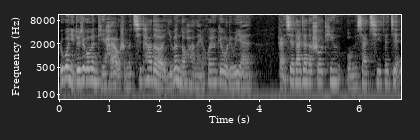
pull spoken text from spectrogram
如果你对这个问题还有什么其他的疑问的话呢，也欢迎给我留言。感谢大家的收听，我们下期再见。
